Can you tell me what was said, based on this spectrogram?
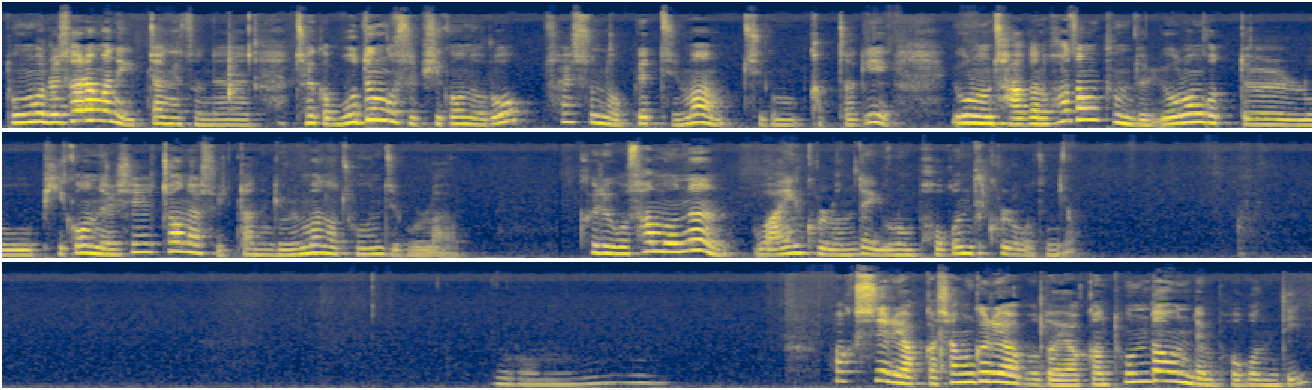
동물을 사랑하는 입장에서는 제가 모든 것을 비건으로 살 수는 없겠지만 지금 갑자기 이런 작은 화장품들 이런 것들로 비건을 실천할 수 있다는 게 얼마나 좋은지 몰라요. 그리고 3호는 와인 컬러인데 이런 버건디 컬러거든요. 이런 확실히 아까 샹그리아보다 약간 톤 다운된 버건디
